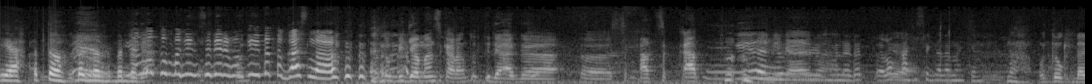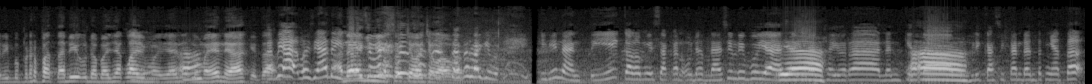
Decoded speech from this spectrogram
Ya betul, bener Ya bener. lo kembangin sendiri, mungkin itu tugas lo. Untuk di zaman sekarang tuh tidak ada eh, sekat-sekat Iya, ini kan. Nah, menurut lokasi segala macam. Nah, untuk dari beberapa tadi udah banyak lah lumayan, lumayan ya kita. Tapi ah, masih ada Ada lagi nih, so coba-coba. apa? Satu lagi bu. Ini nanti kalau misalkan udah berhasil nih bu ya Iya. sayuran-sayuran dan kita Ah. publikasikan dan ternyata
